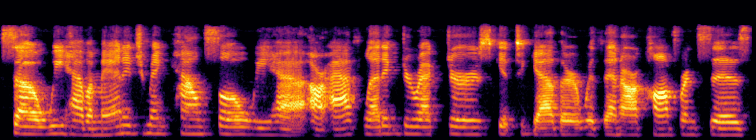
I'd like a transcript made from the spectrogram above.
So we have a management council, we have our athletic directors get together within our conferences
